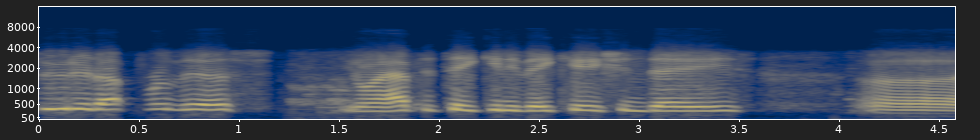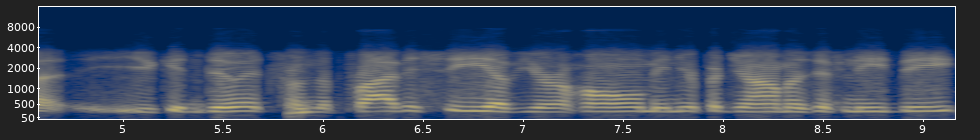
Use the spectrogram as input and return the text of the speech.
suited up for this. You don't have to take any vacation days. Uh, you can do it from the privacy of your home in your pajamas if need be,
